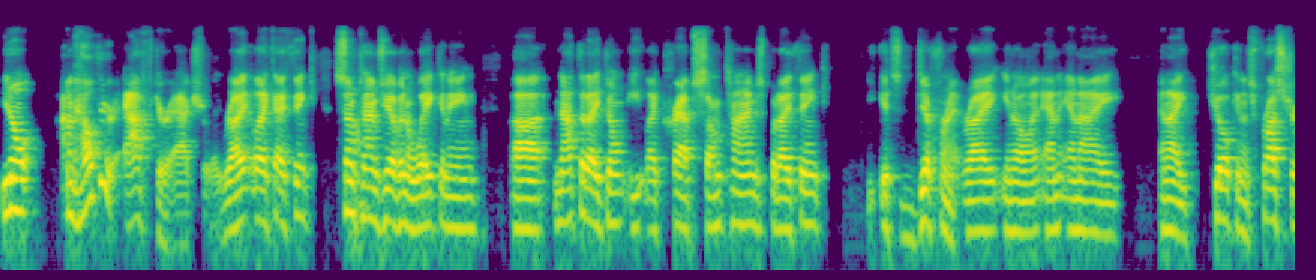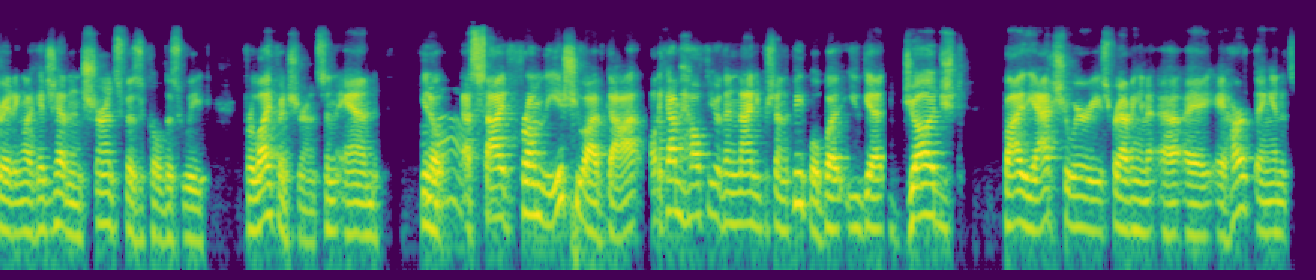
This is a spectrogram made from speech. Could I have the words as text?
You know, I'm healthier after actually, right? Like I think sometimes you have an awakening. Uh, not that I don't eat like crap sometimes, but I think it's different, right? You know, and and I and I joke and it's frustrating. Like I just had an insurance physical this week for life insurance, and and you know, wow. aside from the issue I've got, like I'm healthier than ninety percent of the people, but you get judged by the actuaries for having an, a, a heart thing, and it's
